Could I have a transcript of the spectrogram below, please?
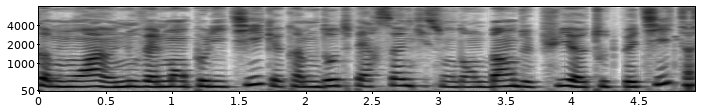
comme moi, euh, nouvellement politiques, comme d'autres personnes qui sont dans le bain depuis toute petite,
